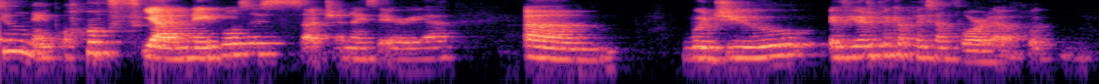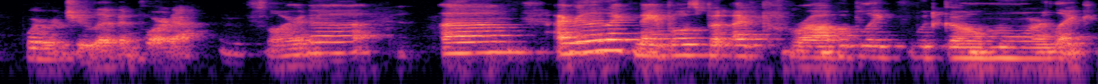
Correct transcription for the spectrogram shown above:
to Naples. Yeah, Naples is such a nice area. Um, would you, if you had to pick a place in Florida, what, where would you live in Florida? Florida. Um, I really like Naples, but I probably would go more like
